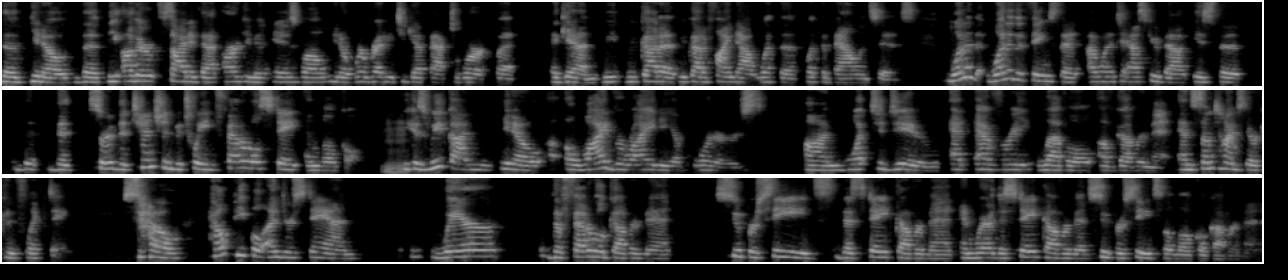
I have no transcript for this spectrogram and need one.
the you know the the other side of that argument is well you know we're ready to get back to work. But again we, we've got to we've got to find out what the what the balance is. One of the one of the things that i wanted to ask you about is the the, the sort of the tension between federal, state, and local. Mm-hmm. Because we've gotten, you know, a, a wide variety of orders on what to do at every level of government. And sometimes they're conflicting. So help people understand where the federal government supersedes the state government and where the state government supersedes the local government.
